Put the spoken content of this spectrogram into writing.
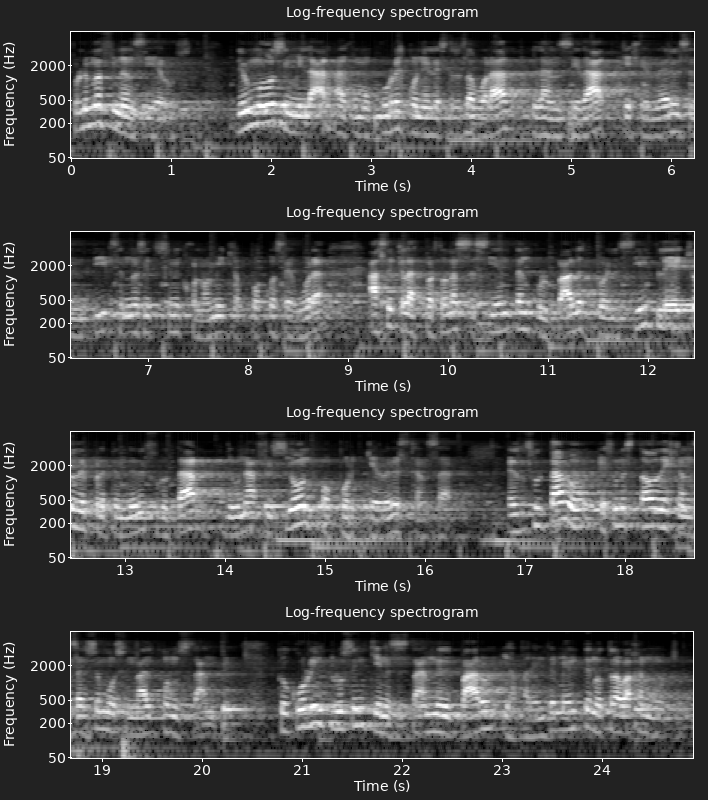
Problemas financieros. De un modo similar a como ocurre con el estrés laboral, la ansiedad que genera el sentirse en una situación económica poco segura hace que las personas se sientan culpables por el simple hecho de pretender disfrutar de una afición o por querer descansar. El resultado es un estado de cansancio emocional constante, que ocurre incluso en quienes están en el paro y aparentemente no trabajan mucho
